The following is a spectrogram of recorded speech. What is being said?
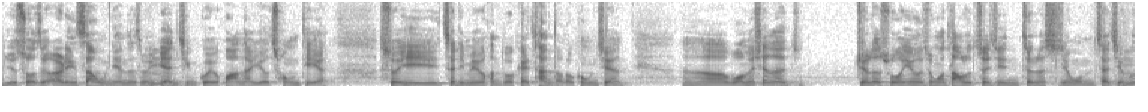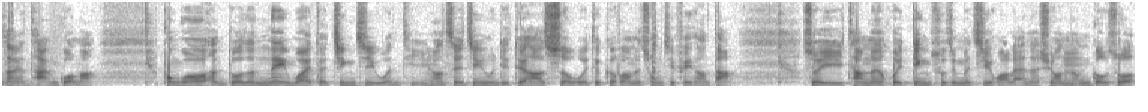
又说这二零三五年的什么愿景规划呢又重叠，所以这里面有很多可以探讨的空间。呃，我们现在。觉得说，因为中国大陆最近这段时间，我们在节目上也谈过嘛，碰过很多的内外的经济问题，然后这些经济问题对他社会对各方面冲击非常大，所以他们会定出这么计划来呢，希望能够说，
